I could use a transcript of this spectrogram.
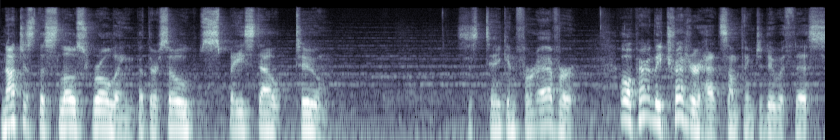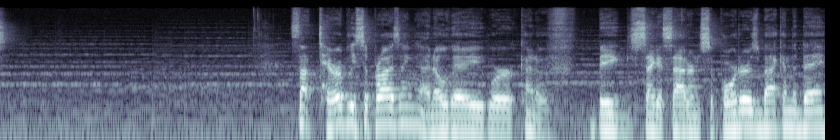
Not just the slow scrolling, but they're so spaced out too. This is taking forever. Oh, apparently Treasure had something to do with this. It's not terribly surprising. I know they were kind of big Sega Saturn supporters back in the day.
